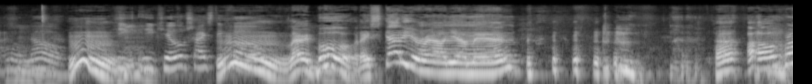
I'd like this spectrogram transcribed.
I don't know. Hmm. He he killed Shiesty Foe. Hmm. Larry Bull. They scatty around here, man. huh? Uh oh. Bro,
